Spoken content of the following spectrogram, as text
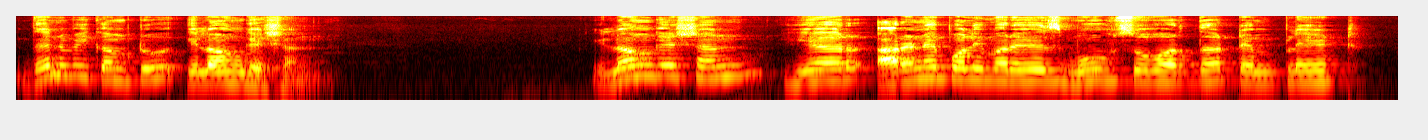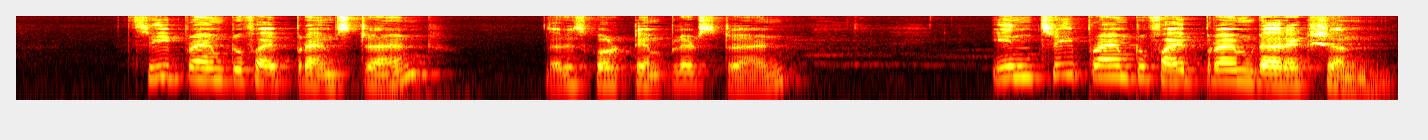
Then we come to elongation. Elongation, here RNA polymerase moves over the template 3' to 5' strand, that is called template strand, in 3' to 5' direction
